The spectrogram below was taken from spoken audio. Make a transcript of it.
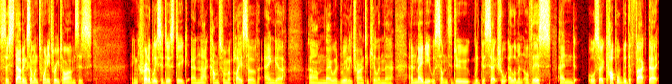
So stabbing someone 23 times is incredibly sadistic, and that comes from a place of anger. Um, they were really trying to kill him there. And maybe it was something to do with the sexual element of this, and also coupled with the fact that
